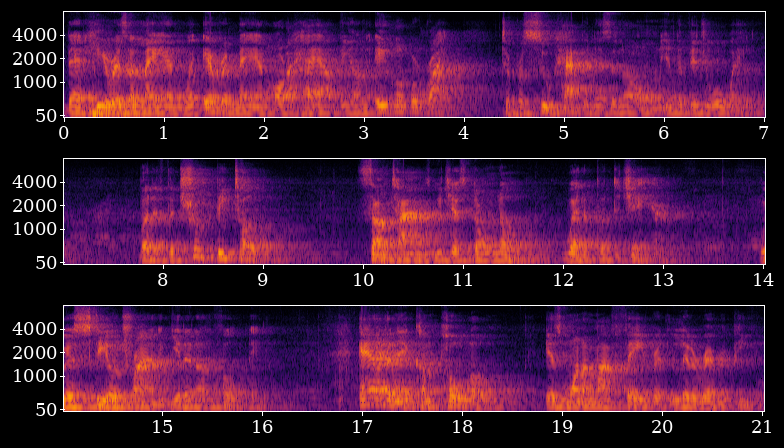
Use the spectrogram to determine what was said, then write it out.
that here is a land where every man ought to have the unalienable right to pursue happiness in our own individual way. But if the truth be told, sometimes we just don't know where to put the chair. We're still trying to get it unfolded. Anthony Campolo is one of my favorite literary people.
